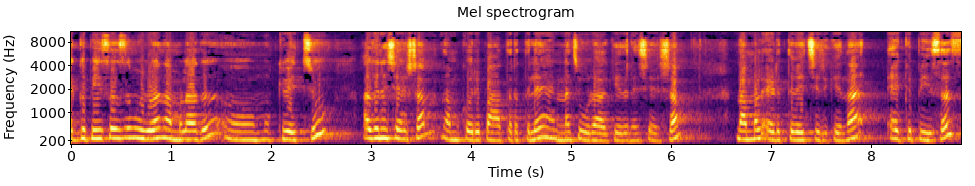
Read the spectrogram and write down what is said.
എഗ്ഗ് പീസസ് മുഴുവൻ നമ്മളത് മുക്കി വെച്ചു. അതിനുശേഷം നമുക്കൊരു പാത്രത്തിൽ എണ്ണ ചൂടാക്കിയതിന് ശേഷം നമ്മൾ എടുത്തു വെച്ചിരിക്കുന്ന എഗ് പീസസ്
